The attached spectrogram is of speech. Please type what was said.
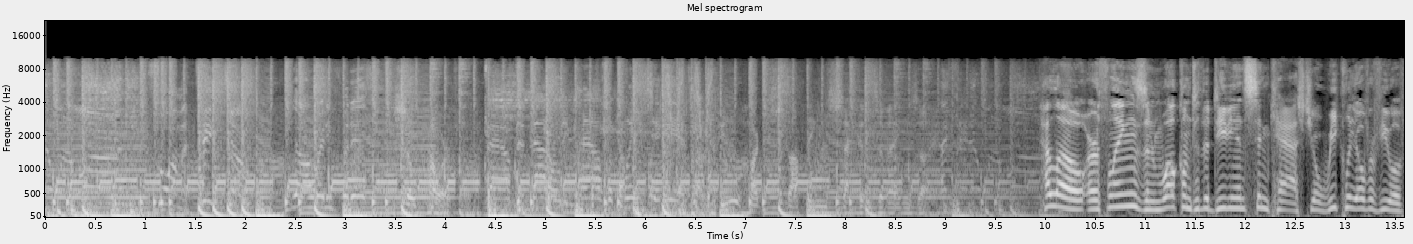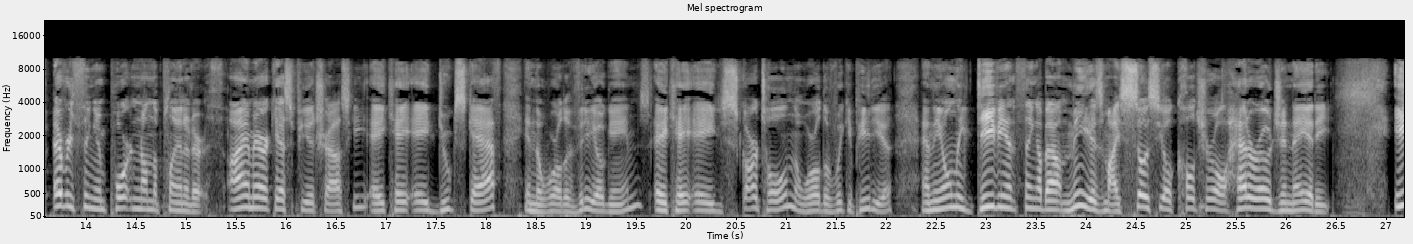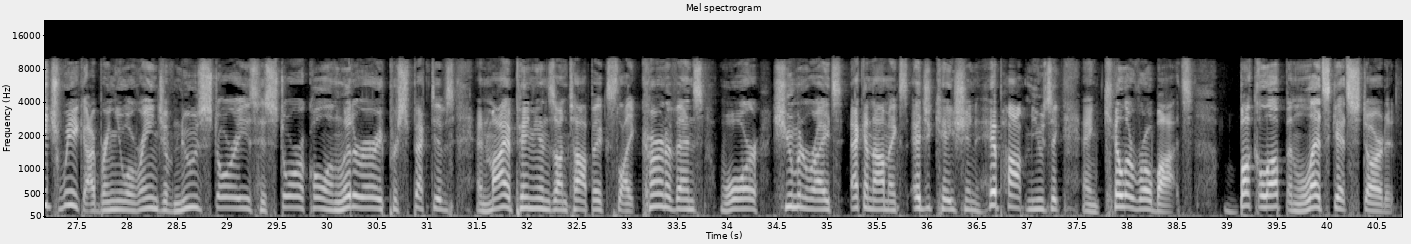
Hello, Earthlings, and welcome to the Deviant SynCast, your weekly overview of everything important on the planet Earth. I am Eric S. Piotrowski, aka Duke Scath in the world of video games, aka Scartol in the world of Wikipedia, and the only deviant thing about me is my sociocultural heterogeneity. Each week, I bring you a range of news stories, historical and literary perspectives, and my opinions on topics like current events, war, human rights, economics, education, hip hop music, and killer robots. Buckle up and let's get started.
